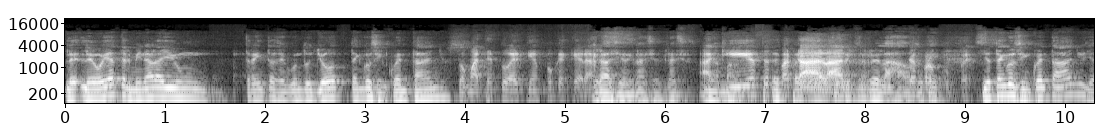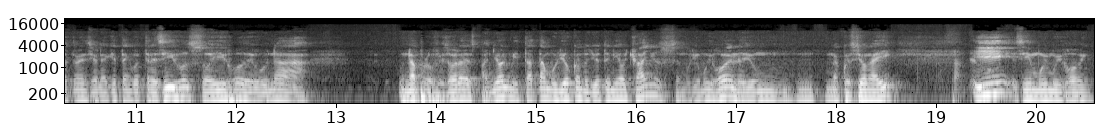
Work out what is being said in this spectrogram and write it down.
Le, le voy a terminar ahí un 30 segundos. Yo tengo 50 años. Tómate todo el tiempo que quieras. Gracias, gracias, gracias. Aquí esto es patada larga, Relajados, no te ok. preocupes. Yo tengo 50 años, ya te mencioné que tengo tres hijos. Soy hijo de una, una profesora de español. Mi tata murió cuando yo tenía 8 años. Se murió muy joven, le dio un- un- una cuestión ahí. Bastante. Y sí, muy, muy joven.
